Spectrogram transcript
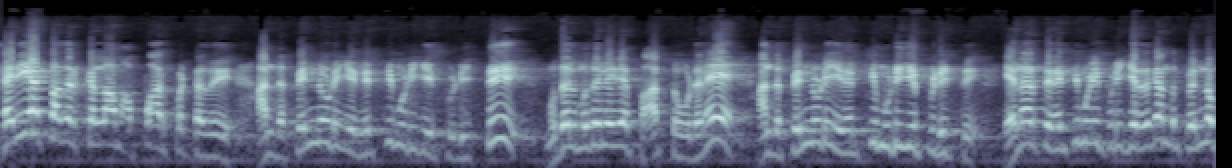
சரியாத் அதற்கெல்லாம் அப்பாற்பட்டது. அந்த பெண்ணுடைய நெற்றி முடியை பிடித்து முதல் முதலிலே பார்த்த உடனே அந்த பெண்ணுடைய நெற்றி முடியை பிடித்து. என்ன அர்த்தம்? நெற்றி முடி பிடிக்கிறதுக்கு அந்த பெண்ணை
